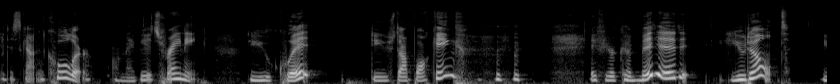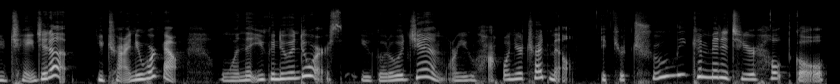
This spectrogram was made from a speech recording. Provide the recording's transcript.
It has gotten cooler, or maybe it's raining. Do you quit? Do you stop walking? if you're committed, you don't. You change it up. You try a new workout, one that you can do indoors. You go to a gym or you hop on your treadmill. If you're truly committed to your health goal,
